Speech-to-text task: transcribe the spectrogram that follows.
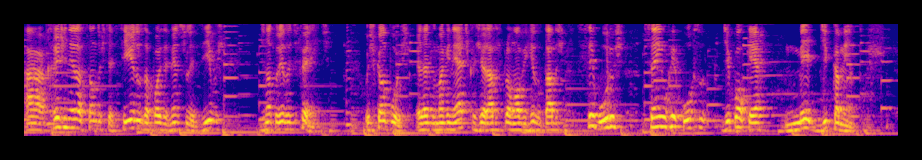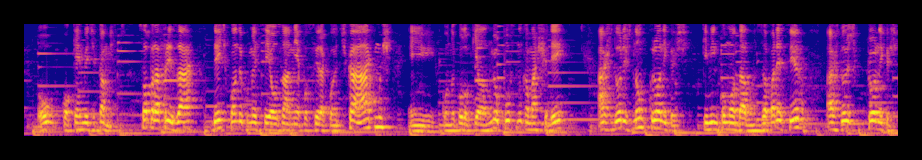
a regeneração dos tecidos após eventos lesivos de natureza diferente. Os campos eletromagnéticos gerados promovem resultados seguros sem o recurso de qualquer medicamentos ou qualquer medicamento. Só para frisar, desde quando eu comecei a usar a minha pulseira quântica Acmos, quando eu coloquei ela no meu pulso, nunca mais tirei, as dores não crônicas que me incomodavam desapareceram, as dores crônicas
